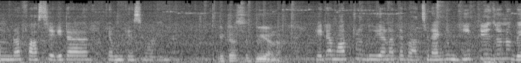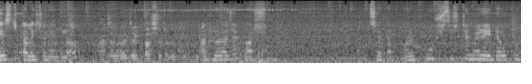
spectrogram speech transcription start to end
আমরা ফার্স্টে এটা কেমন কেসে হবে এটা হচ্ছে দুই আনা। এটা মাত্র দুই আনাতে পাচ্ছেন। একদম গিফটের জন্য বেস্ট কালেকশন এগুলো। আঠারো হাজার পাঁচশো টাকা আঠেরো হাজার পাঁচশো। আচ্ছা তারপরে পুশ সিস্টেমের এটাও খুব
